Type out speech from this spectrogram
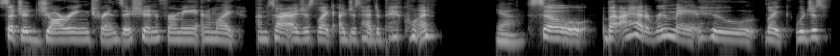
such a jarring transition for me. And I'm like, I'm sorry, I just like I just had to pick one. Yeah. So, but I had a roommate who like would just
